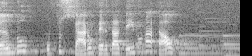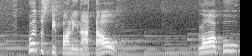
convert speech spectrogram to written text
Tentando ofuscar o verdadeiro Natal. Quando se fala em Natal, logo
